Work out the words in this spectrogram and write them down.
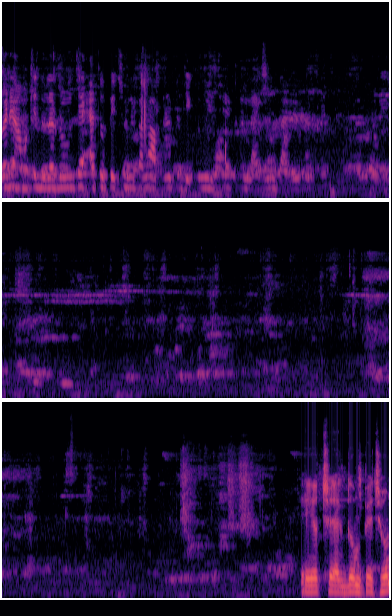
এবারে আমাকে দুলার বলছে এত পেছনে কেন আপনারা তো দেখুন এসে একটা লাইনে দাঁড়িয়ে পড়ছে এই হচ্ছে একদম পেছন।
